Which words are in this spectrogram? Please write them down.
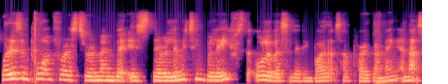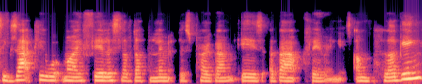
what is important for us to remember is there are limiting beliefs that all of us are living by. That's our programming. And that's exactly what my Fearless, Loved Up, and Limitless program is about clearing. It's unplugging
